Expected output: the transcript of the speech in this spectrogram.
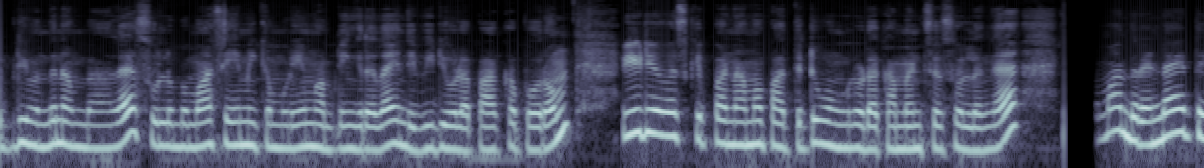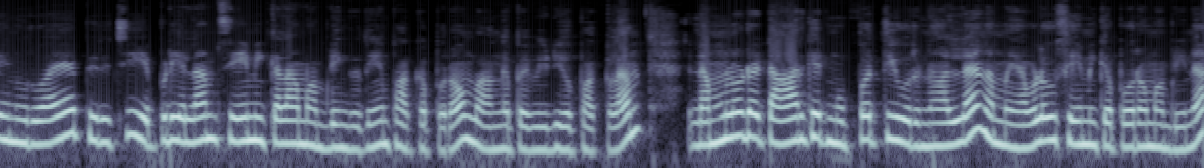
எப்படி வந்து நம்மளால் சுலபமாக சேமிக்க முடியும் அப்படிங்கிறத இந்த வீடியோவில் பார்க்க போகிறோம் வீடியோவை ஸ்கிப் பண்ணாமல் பார்த்துட்டு உங்களோட கமெண்ட்ஸை சொல்லுங்கள் அப்புறமா அந்த ரெண்டாயிரத்தி ஐநூறுரூவாயை பிரித்து எப்படியெல்லாம் சேமிக்கலாம் அப்படிங்கிறதையும் பார்க்க போகிறோம் வாங்க இப்போ வீடியோ பார்க்கலாம். நம்மளோட டார்கெட் முப்பத்தி ஒரு நாளில் நம்ம எவ்வளவு சேமிக்க போகிறோம் அப்படின்னா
